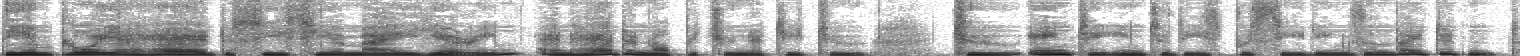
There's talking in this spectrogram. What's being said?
The employer had a CCMA hearing and had an opportunity to to enter into these proceedings and they didn't.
